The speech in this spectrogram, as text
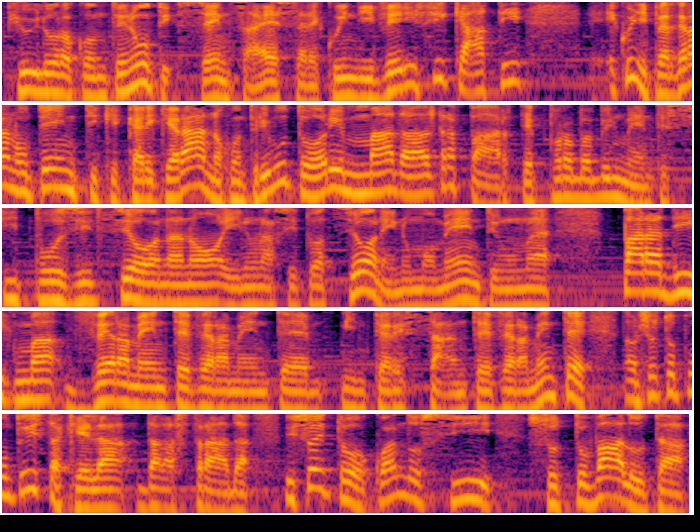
più i loro contenuti senza essere quindi verificati. E quindi perderanno utenti che caricheranno contributori, ma dall'altra parte probabilmente si posizionano in una situazione, in un momento, in un paradigma veramente veramente interessante veramente da un certo punto di vista che la, dà la strada. Di solito quando si sottovaluta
